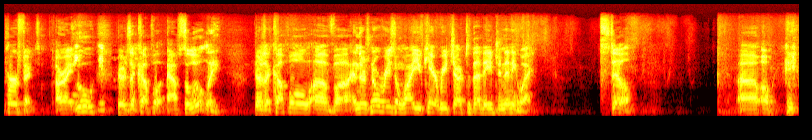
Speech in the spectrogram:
Perfect. All right. Ooh, there's a couple. Absolutely. There's a couple of, uh, and there's no reason why you can't reach out to that agent anyway. Still. Uh, oh,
